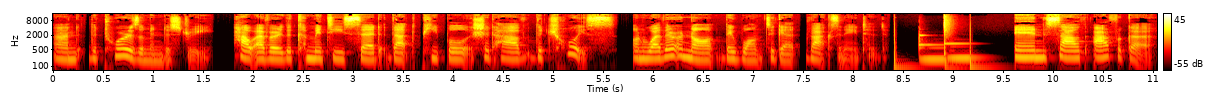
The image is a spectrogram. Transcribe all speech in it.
and the tourism industry. However, the committee said that people should have the choice on whether or not they want to get vaccinated. In South Africa,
